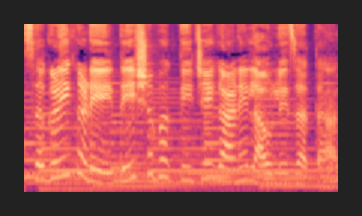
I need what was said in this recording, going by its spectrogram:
सगळीकडे देशभक्तीचे गाणे लावले जातात.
